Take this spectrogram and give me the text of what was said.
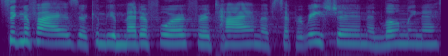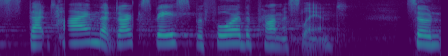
signifies or can be a metaphor for a time of separation and loneliness, that time, that dark space before the promised land. So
